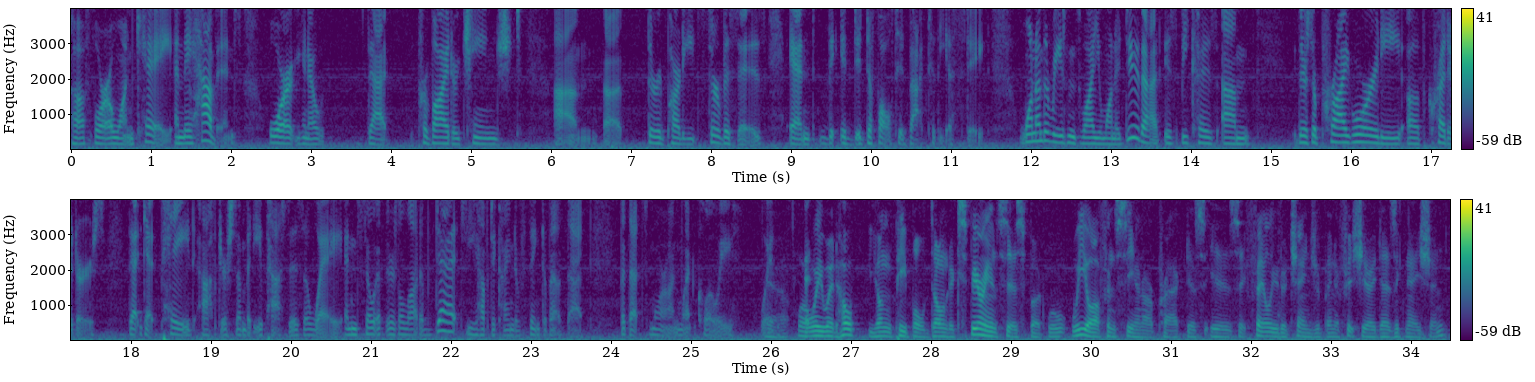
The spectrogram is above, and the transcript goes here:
uh, 401k and they haven't. Or you know that provider changed um, uh, third party services and it, it defaulted back to the estate one of the reasons why you want to do that is because um, there's a priority of creditors that get paid after somebody passes away. And so if there's a lot of debt, you have to kind of think about that. But that's more on what Chloe would. Yeah. Well, we would hope young people don't experience this, but what we often see in our practice is a failure to change a beneficiary designation.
